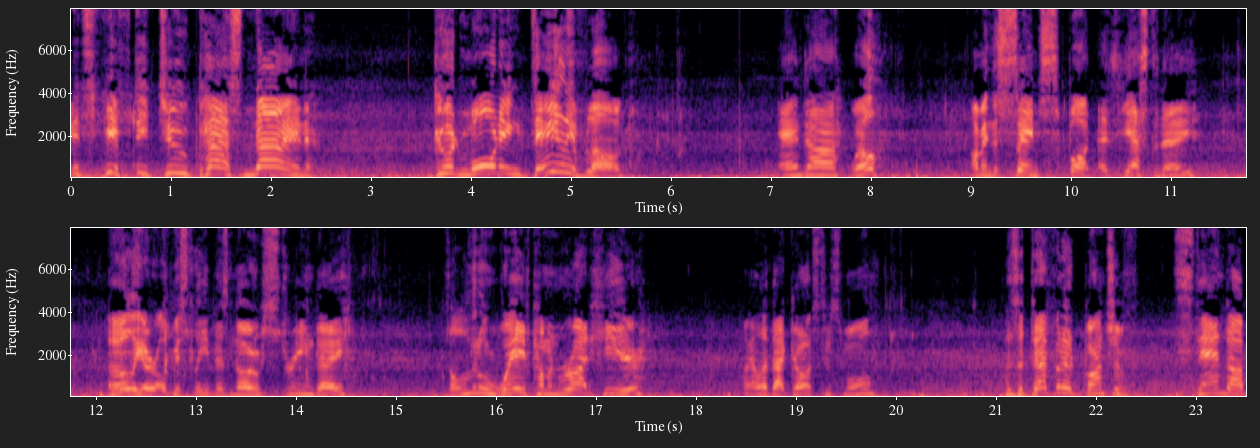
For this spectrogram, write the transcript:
It's 52 past nine. Good morning, daily vlog. And, uh, well, I'm in the same spot as yesterday. Earlier, obviously, there's no stream day. There's a little wave coming right here. I'm gonna let that go, it's too small. There's a definite bunch of stand-up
